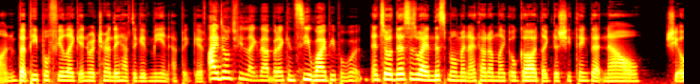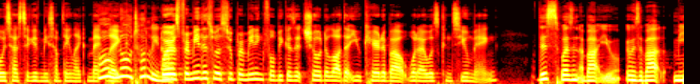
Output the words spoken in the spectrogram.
on. But people feel like in return they have to give me an epic gift. I don't feel like that, but I can see why people would. And so this is why in this moment I thought I'm like, oh God, like does she think that now she always has to give me something like me- oh like no, totally not. Whereas for me, this was super meaningful because it showed a lot that you cared about what I was consuming. this wasn't about you. It was about me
